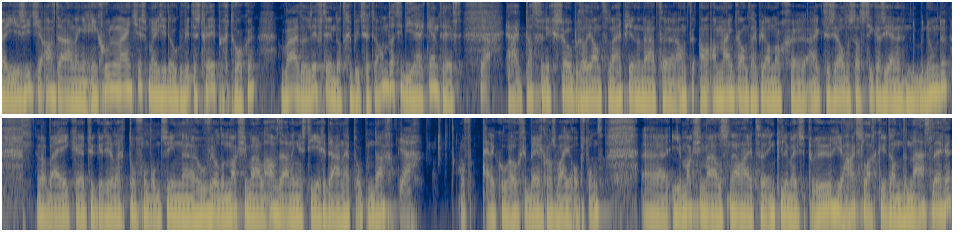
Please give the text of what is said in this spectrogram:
Uh, je ziet je afdalingen in groene lijntjes, maar je ziet ook witte strepen getrokken waar de liften in dat gebied zitten, omdat hij die herkend heeft. Ja, ja dat vind ik zo briljant. En dan heb je inderdaad uh, aan, aan, mijn kant heb je dan nog uh, eigenlijk dezelfde statistiek als jij benoemde. Waarbij ik natuurlijk het heel erg tof vond om te zien hoeveel de maximale afdaling is die je gedaan hebt op een dag. Ja. Of eigenlijk hoe hoog de berg was waar je op stond. Uh, je maximale snelheid in kilometers per uur. Je hartslag kun je dan ernaast leggen.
